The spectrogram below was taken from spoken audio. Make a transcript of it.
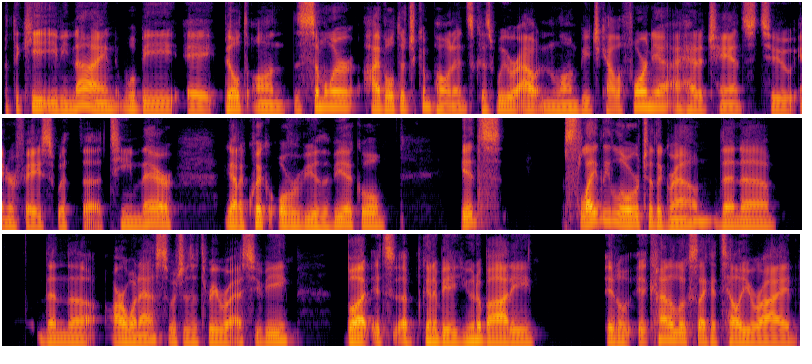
but the Kia EV9 will be a built on the similar high voltage components because we were out in Long Beach, California. I had a chance to interface with the team there. I got a quick overview of the vehicle. It's slightly lower to the ground than a than the R1S, which is a three row SUV, but it's going to be a unibody. It'll it kind of looks like a Telluride,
